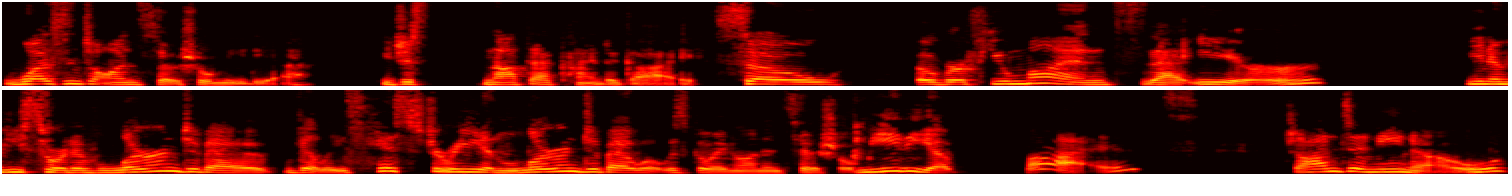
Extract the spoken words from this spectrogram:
wasn't on social media. He just not that kind of guy. So over a few months that year, you know, he sort of learned about Villi's history and learned about what was going on in social media, but John Di Nino,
